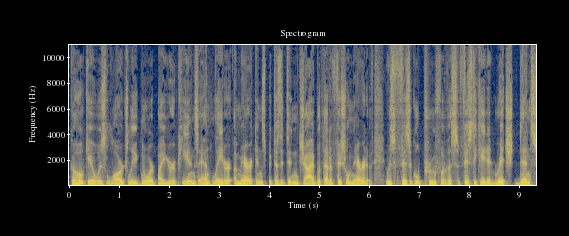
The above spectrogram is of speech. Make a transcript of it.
Cahokia was largely ignored by Europeans and later Americans because it didn't jibe with that official narrative. It was physical proof of a sophisticated, rich, dense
